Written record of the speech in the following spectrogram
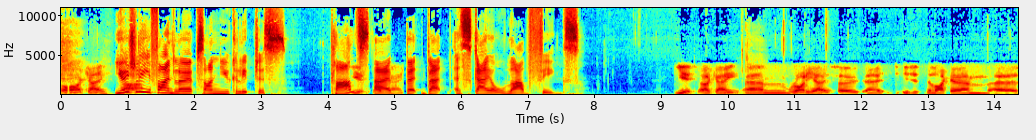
Oh, okay. Usually, you find lerps on eucalyptus plants, Yes, uh, but but a scale love figs. Yes, okay. Um, rightio. So, uh, is it like um, uh,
